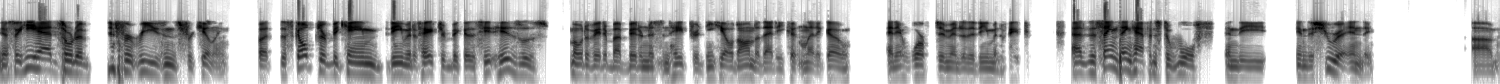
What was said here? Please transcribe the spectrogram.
You know, so he had sort of different reasons for killing. But the sculptor became the demon of hatred because hi- his was motivated by bitterness and hatred. And he held on to that; he couldn't let it go, and it warped him into the demon of hatred. And the same thing happens to Wolf in the in the Shura ending. Um,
